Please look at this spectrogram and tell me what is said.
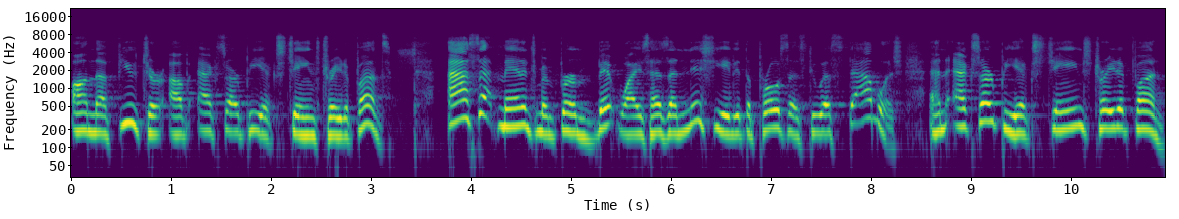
on the future of XRP exchange traded funds. Asset management firm Bitwise has initiated the process to establish an XRP exchange traded fund.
